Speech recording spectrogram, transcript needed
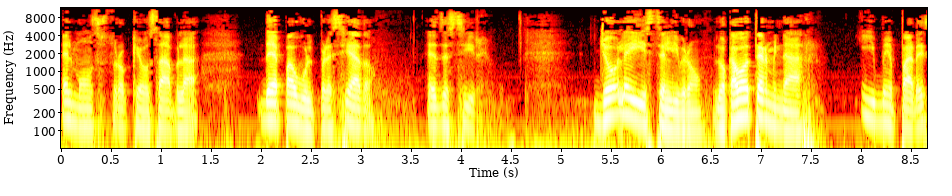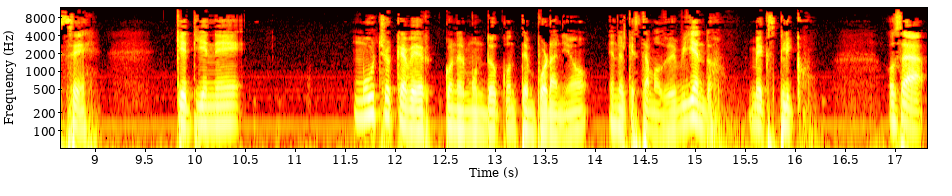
el monstruo que os habla de Paul Preciado. Es decir, yo leí este libro, lo acabo de terminar y me parece que tiene mucho que ver con el mundo contemporáneo en el que estamos viviendo. Me explico. O sea,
